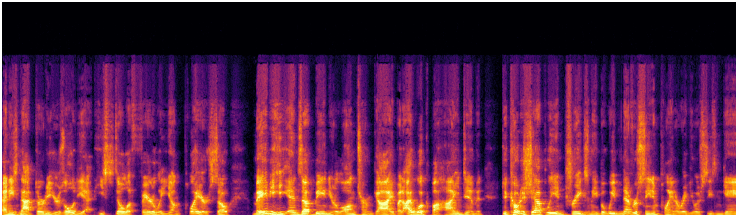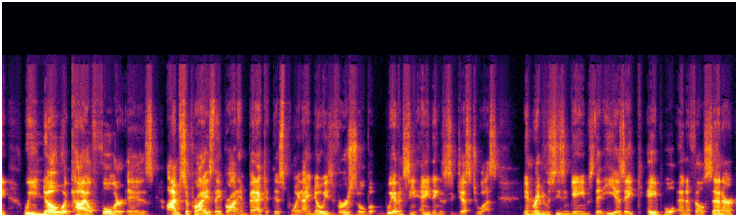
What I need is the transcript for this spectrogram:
and he's not 30 years old yet. He's still a fairly young player. So maybe he ends up being your long term guy, but I look behind him and Dakoda Shepley intrigues me, but we've never seen him play in a regular season game. We know what Kyle Fuller is. I'm surprised they brought him back at this point. I know he's versatile, but we haven't seen anything to suggest to us in regular season games that he is a capable NFL center.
